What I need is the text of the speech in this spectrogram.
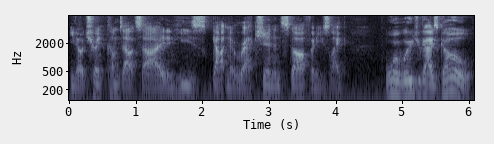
you know trent comes outside and he's got an erection and stuff and he's like well, where'd you guys go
